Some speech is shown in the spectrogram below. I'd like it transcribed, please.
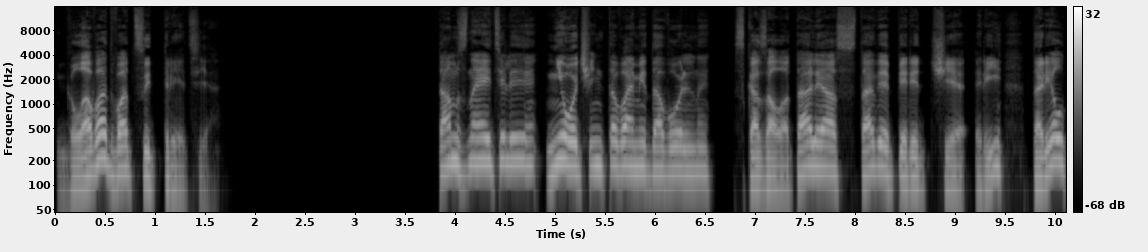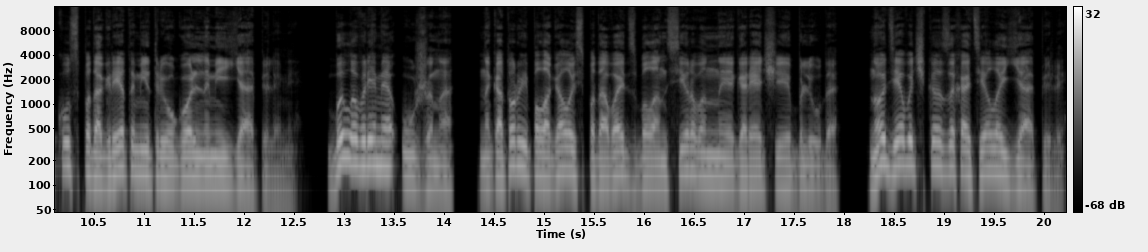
Глава 23 «Там, знаете ли, не очень-то вами довольны», — сказала Талия, ставя перед Че Ри тарелку с подогретыми треугольными япелями. Было время ужина, на который полагалось подавать сбалансированные горячие блюда, но девочка захотела япели,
